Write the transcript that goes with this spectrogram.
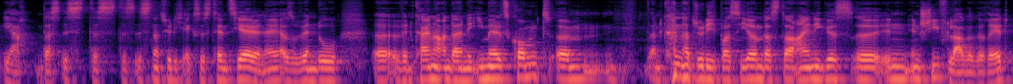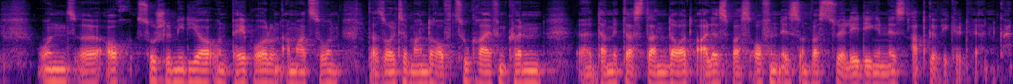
Ja, das ist, das, das ist natürlich existenziell. Ne? Also wenn du, äh, wenn keiner an deine E-Mails kommt, ähm, dann kann natürlich passieren, dass da einiges äh, in, in Schieflage gerät. Und äh, auch Social Media und PayPal und Amazon, da sollte man darauf zugreifen können, äh, damit das dann dort alles, was offen ist und was zu erledigen ist, abgewickelt werden kann.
